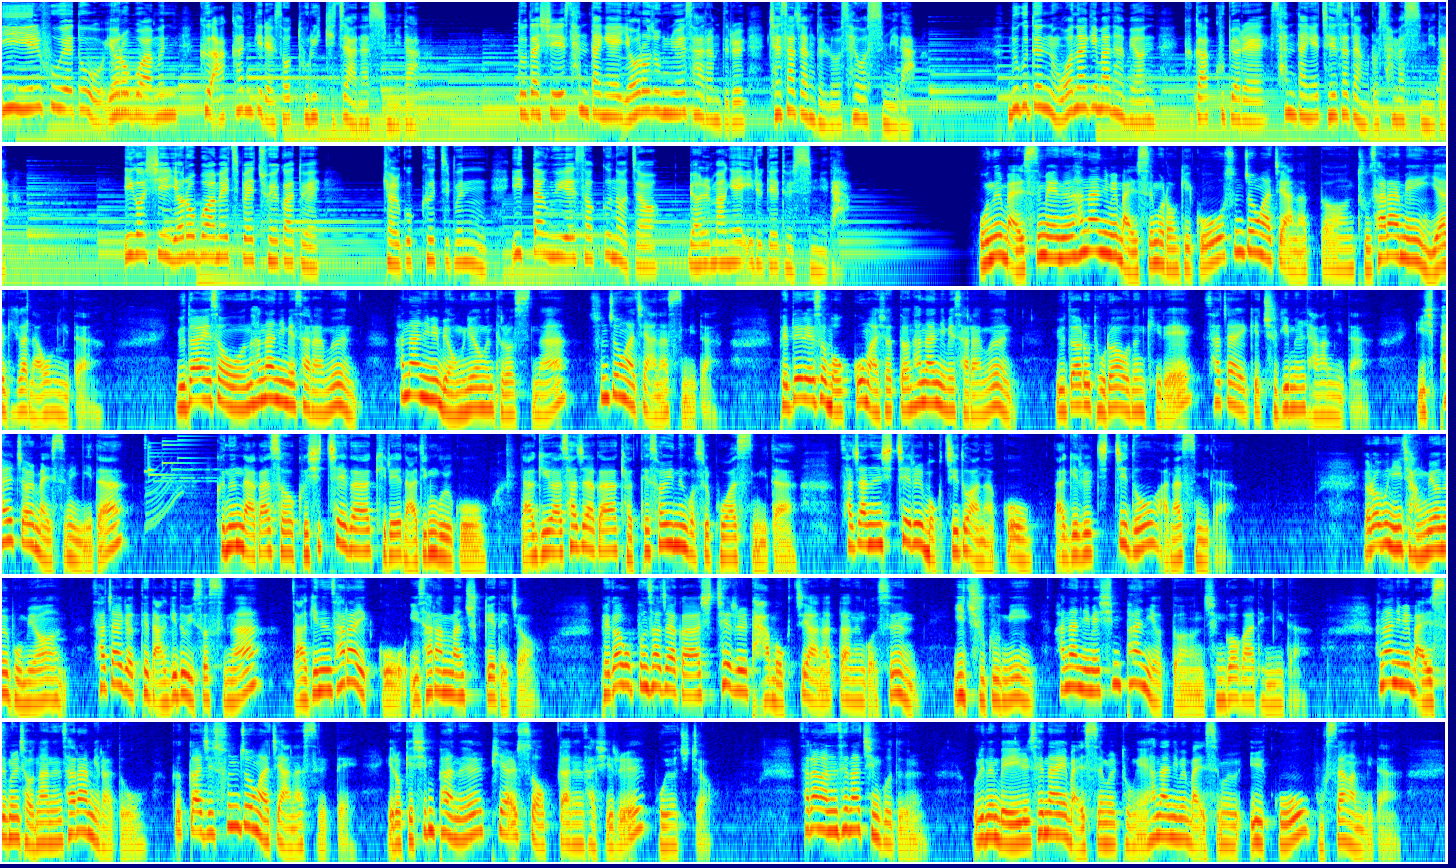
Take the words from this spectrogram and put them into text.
이 일 후에도 여로보암은 그 악한 길에서 돌이키지 않았습니다. 또다시 산당에 여러 종류의 사람들을 제사장들로 세웠습니다. 누구든 원하기만 하면 그가 구별해 산당의 제사장으로 삼았습니다. 이것이 여로보암의 집의 죄가 돼 결국 그 집은 이 땅 위에서 끊어져 멸망에 이르게 됐습니다. 오늘 말씀에는 하나님의 말씀을 어기고 순종하지 않았던 두 사람의 이야기가 나옵니다. 유다에서 온 하나님의 사람은 하나님의 명령은 들었으나 순종하지 않았습니다. 베델에서 먹고 마셨던 하나님의 사람은 유다로 돌아오는 길에 사자에게 죽임을 당합니다. 28절 말씀입니다. 그는 나가서 그 시체가 길에 나뒹굴고 나귀와 사자가 곁에 서 있는 것을 보았습니다. 사자는 시체를 먹지도 않았고 나귀를 찢지도 않았습니다. 여러분 이 장면을 보면 사자 곁에 나귀도 있었으나 나귀는 살아있고 이 사람만 죽게 되죠. 배가 고픈 사자가 시체를 다 먹지 않았다는 것은 이 죽음이 하나님의 심판이었던 증거가 됩니다. 하나님의 말씀을 전하는 사람이라도 끝까지 순종하지 않았을 때 이렇게 심판을 피할 수 없다는 사실을 보여주죠. 사랑하는 세나 친구들, 우리는 매일 세나의 말씀을 통해 하나님의 말씀을 읽고 묵상합니다.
